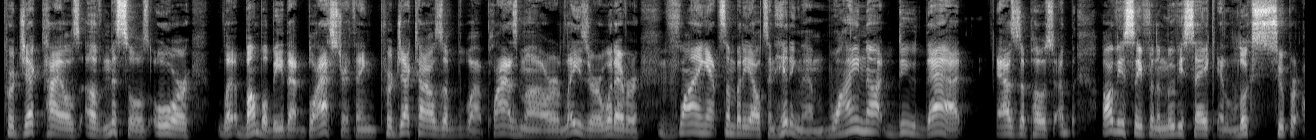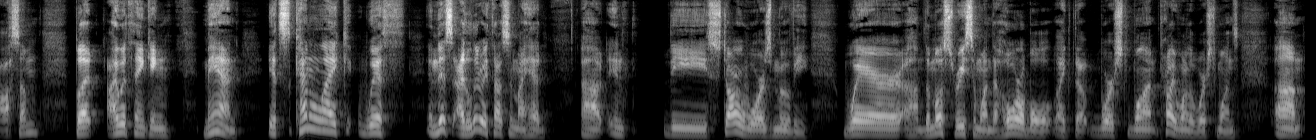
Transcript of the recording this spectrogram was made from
projectiles of missiles or Bumblebee, that blaster thing, projectiles of uh, plasma or laser or whatever, mm-hmm. flying at somebody else and hitting them. Why not do that as opposed obviously for the movie's sake it looks super awesome but i was thinking man it's kind of like with and this i literally thought this in my head uh, in the star wars movie where um, the most recent one the horrible like the worst one probably one of the worst ones um,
